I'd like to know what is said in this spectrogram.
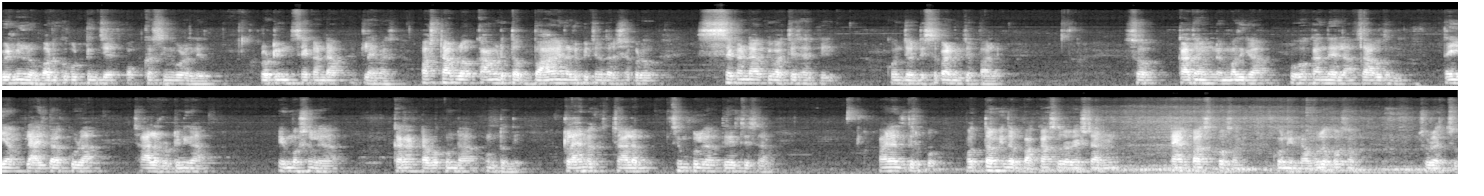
వెన్నులో వణుకు పుట్టించే ఒక్క సీన్ కూడా లేదు. Routine second half climax first హాఫ్లో కామెడీతో బాగా నడిపించిన దర్శకుడు సెకండ్ హాఫ్కి వచ్చేసరికి కొంచెం డిసప్పాయింట్ చెప్పాలి. సో కథ నెమ్మదిగా ఊహకందేలా సాగుతుంది. దయ్యం ఫ్లాష్ బ్యాక్ కూడా చాలా రొటీన్గా ఎమోషనల్గా కనెక్ట్ అవ్వకుండా ఉంటుంది. క్లైమాక్స్ చాలా సింపుల్గా తేల్చేశారు. ఫైనల్ తీర్పు. మొత్తం మీద బకాసుర రెస్టారెంట్ టైంపాస్ కోసం కొన్ని నవ్వుల కోసం చూడొచ్చు.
